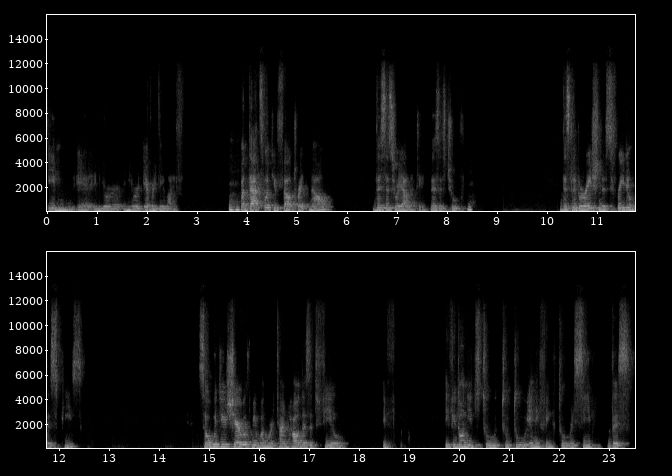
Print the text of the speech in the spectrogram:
in eh, in your in your everyday life. Mm-hmm. But that's what you felt right now. This is reality. This is truth. Mm-hmm. This liberation, this freedom, this peace. So would you share with me one more time how does it feel if if you don't need to to do anything to receive this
